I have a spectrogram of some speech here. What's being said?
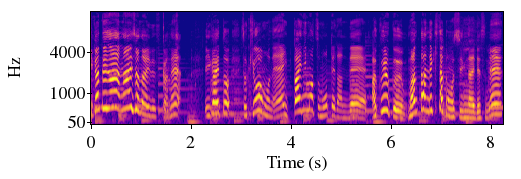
苦手じゃないじゃないですかね。意外とそう今日もねいっぱい荷物持ってたんで握力満タンできたかもしれないですね。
